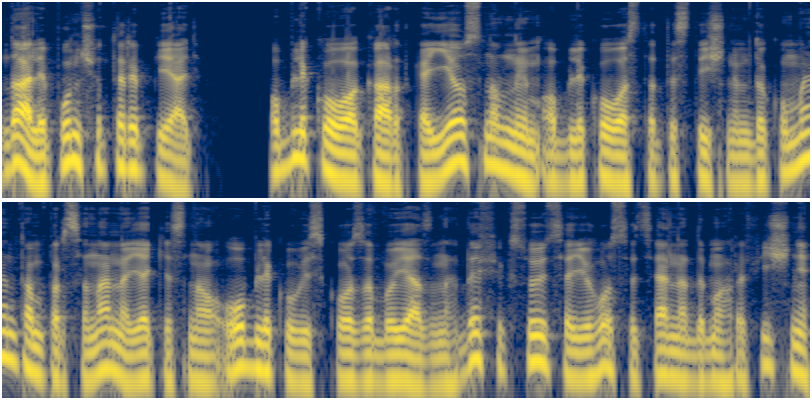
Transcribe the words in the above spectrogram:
Далі, пункт 4.5. Облікова картка є основним обліково-статистичним документом персонально якісного обліку військовозобов'язаних, де фіксуються його соціально-демографічні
